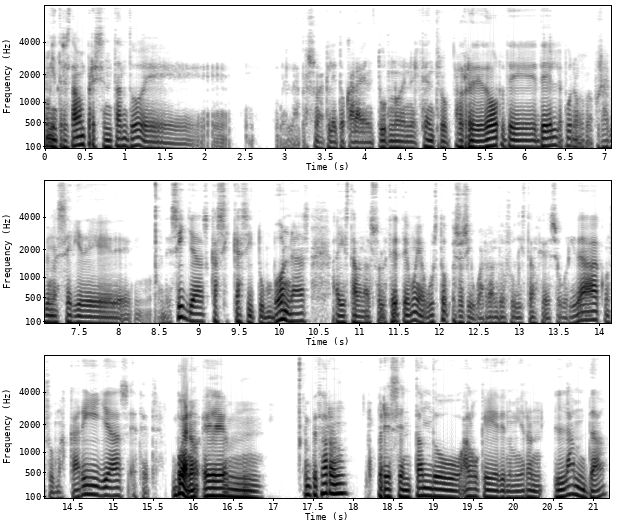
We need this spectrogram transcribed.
mientras estaban presentando, eh, la persona que le tocara el turno en el centro, alrededor de, él, bueno, pues había una serie de, sillas, casi casi tumbonas, ahí estaban al solcete, muy a gusto, eso sí, guardando su distancia de seguridad, con sus mascarillas, etc. Bueno, em, empezaron presentando algo que denominaron Lambda,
